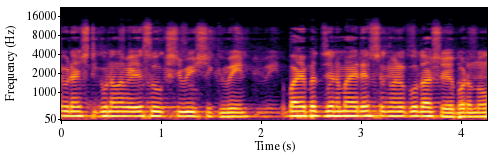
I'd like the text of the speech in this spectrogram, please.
ഇവിടെ അനുഷ്ഠിക്കപ്പെടുന്നവയെ സൂക്ഷിച്ച് വീക്ഷിക്കുവേൻ ഭയഭജനമായ രഹസ്യങ്ങൾക്ക് ഉദാശയപ്പെടുന്നു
